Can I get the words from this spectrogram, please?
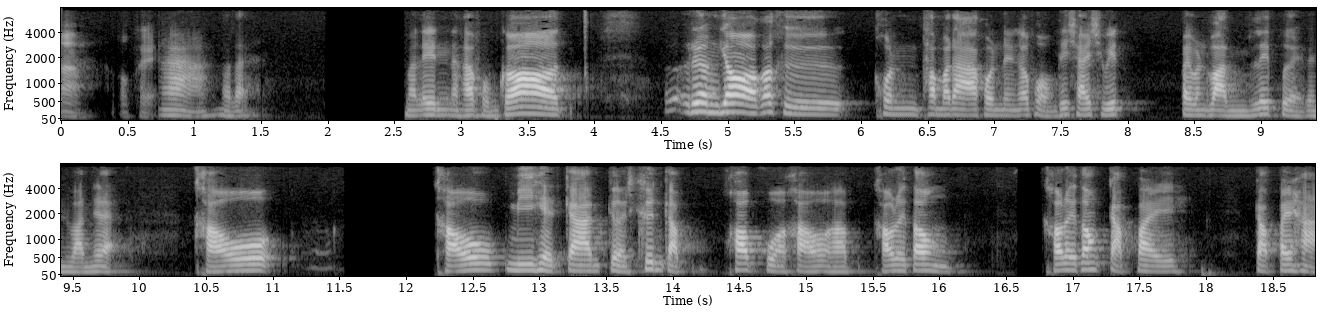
อ่าโอเค อ่านั่นแหละมาเล่นนะครับผมก็เรื่องย่อก็คือคนธรรมดาคนหนึ่งครับผมที่ใช้ชีวิต ไปวันๆเรื่อยเปื่อยเป็นวันนี่แหละเขาเขามีเหตุการณ์เกิดขึ้นกับครอบครัวเขาครับเขาเลยต้องเขาเลยต้องกลับไป กลับไปหา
